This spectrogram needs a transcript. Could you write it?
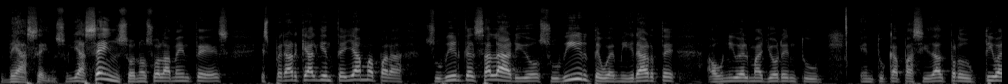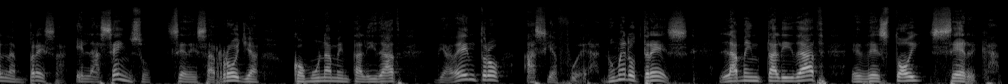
de ascenso. Y ascenso no solamente es esperar que alguien te llama para subirte el salario, subirte o emigrarte a un nivel mayor en tu, en tu capacidad productiva en la empresa el ascenso se desarrolla como una mentalidad de adentro hacia afuera. Número tres, la mentalidad de estoy cerca.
